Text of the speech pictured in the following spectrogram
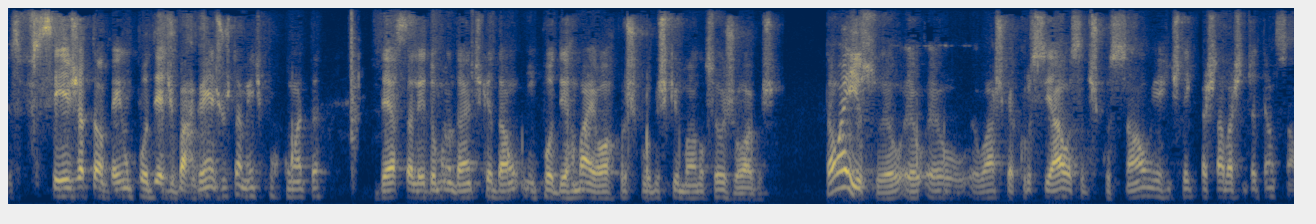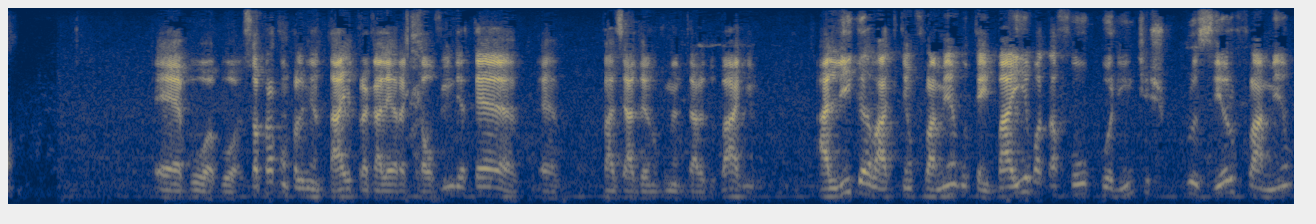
seja também um poder de barganha, justamente por conta dessa lei do mandante que dá um, poder maior para os clubes que mandam seus jogos. Então é isso, eu, eu, eu, eu, acho que é crucial essa discussão e a gente tem que prestar bastante atenção. É, boa, boa. Só para complementar aí para a galera que está ouvindo e até é, baseado no comentário do Wagner, a liga lá que tem o Flamengo tem Bahia, Botafogo, Corinthians, Cruzeiro, Flamengo,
